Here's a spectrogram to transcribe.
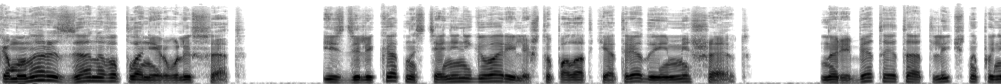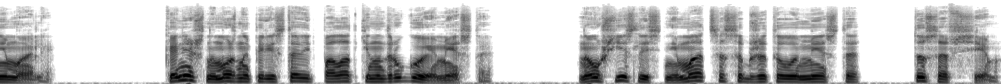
Коммунары заново планировали сад. Из деликатности они не говорили, что палатки отряда им мешают. Но ребята это отлично понимали. Конечно, можно переставить палатки на другое место. Но уж если сниматься с обжитого места, то совсем.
